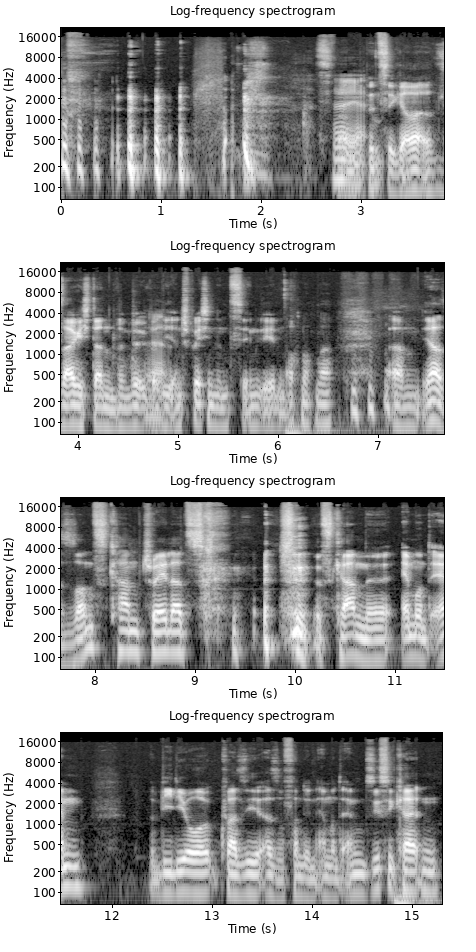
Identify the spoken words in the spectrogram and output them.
das war ja, ja. witzig, aber sage ich dann, wenn wir über ja. die entsprechenden Szenen reden, auch nochmal. ähm, ja, sonst kamen Trailers, es kam eine M&M Video quasi, also von den M&M Süßigkeiten,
